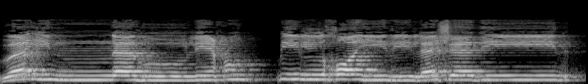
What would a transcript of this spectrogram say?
وإنه لحب الخير لشديد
